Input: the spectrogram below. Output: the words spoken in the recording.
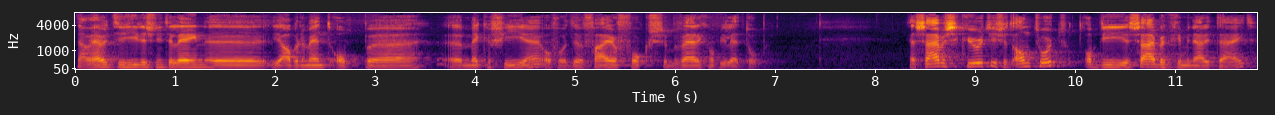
Nou, we hebben het hier dus niet alleen je abonnement op uh, McAfee hè, of de Firefox beveiliging op je laptop. Cybersecurity is het antwoord op die cybercriminaliteit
